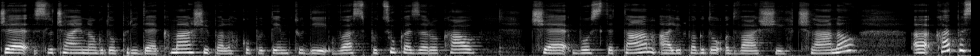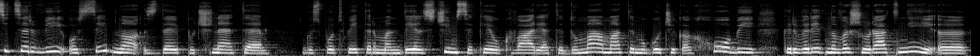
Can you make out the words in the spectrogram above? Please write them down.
Če slučajno kdo pride k maši, pa lahko potem tudi vas pocuka za rokav, če boste tam ali pa kdo od vaših članov. Kaj pa sicer vi osebno zdaj počnete? Gospod Peter Mandel, s čim se kaj ukvarjate doma, imate mogoče kak hobi, ker verjetno vaš urad ni, uh,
